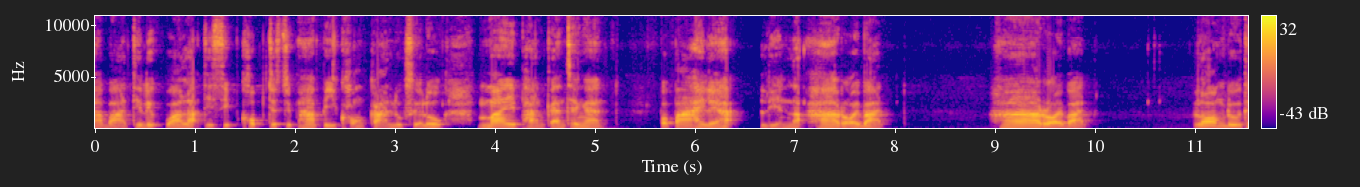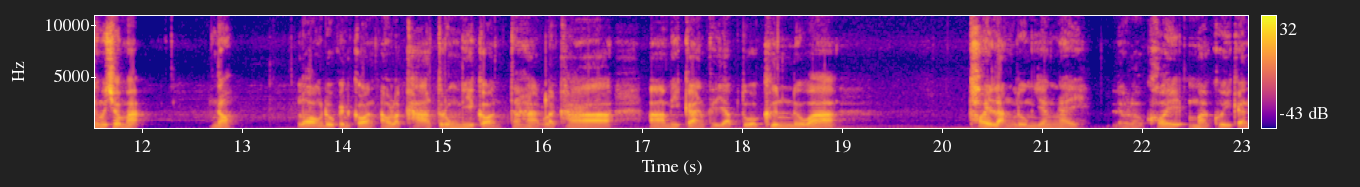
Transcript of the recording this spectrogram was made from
5บาทที่ลึกวาระที่ 10 ครบ 75 ปีของการลูกเสือโลก ไม่ผ่านการใช้งานป้าป๋าให้เลยฮะเหรียญละ 500 บาท 500 บาท ลองดูท่านผู้ชมฮะเนาะลองดูกันก่อนเอาราคาตรงนี้ก่อน ถ้าหากราคาอ่ามีการขยับตัวขึ้นหรือว่า ถอยหลังลงยังไง แล้วเราค่อยมาคุยกัน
